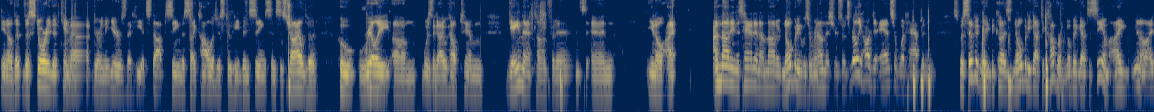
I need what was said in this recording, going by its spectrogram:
you know, the, the story that came out during the years that he had stopped seeing the psychologist who he'd been seeing since his childhood, who really um, was the guy who helped him gain that confidence. And, you know, I, I'm not in his head and I'm not, nobody was around this year. So it's really hard to answer what happened specifically because nobody got to cover him. Nobody got to see him. I, you know, I,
